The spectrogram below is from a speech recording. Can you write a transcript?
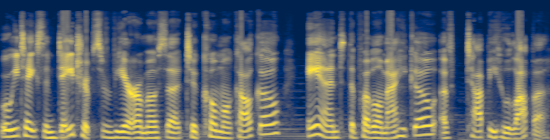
where we take some day trips from Villahermosa to Comalcalco and the Pueblo Mágico of Tapijulapa.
